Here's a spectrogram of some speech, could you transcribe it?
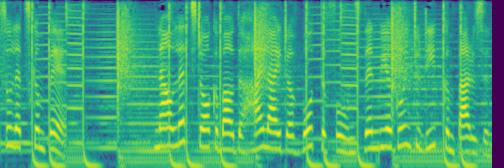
so let's compare. Now let's talk about the highlight of both the phones then we are going to deep comparison.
